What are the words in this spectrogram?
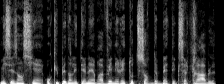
mais ses anciens, occupés dans les ténèbres à vénérer toutes sortes de bêtes exécrables.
